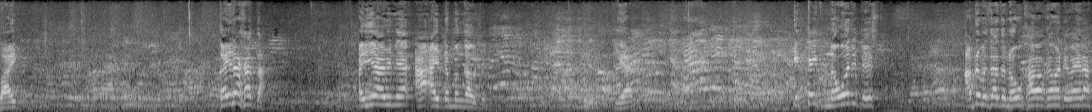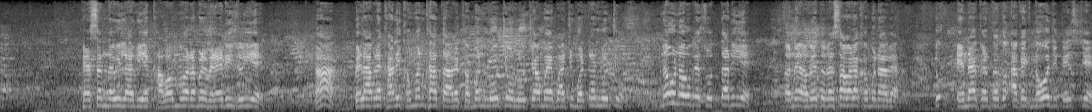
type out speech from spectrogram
ભાઈ, કઈ ના ખાતા? અહીંયા આવીને આ આઈટમ મંગાવજો. યાર, એક કંઈક નવો જ ટેસ્ટ આપણે બધા તો નવું ખાવા ખાવા ટેવાયેલા. ફેશન નવી લાવીએ, ખાવામાં આપણે વેરાયટી જોઈએ. હા, પહેલાં આપણે ખાલી ખમણ ખાતા, હવે ખમણ લોચો, લોચામાં પાછું બટર લોચો. નવું નવું કંઈ શોધતા રહીએ. અને હવે તો રસાવાળા ખમણ આવ્યા. તો એના કરતાં તો આ કંઈક નવો જ ટેસ્ટ છે.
